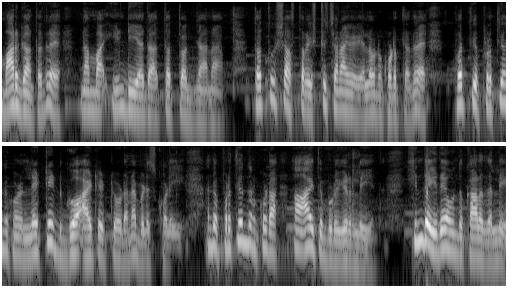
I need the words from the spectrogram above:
ಮಾರ್ಗ ಅಂತಂದರೆ ನಮ್ಮ ಇಂಡಿಯಾದ ತತ್ವಜ್ಞಾನ. ತತ್ವಶಾಸ್ತ್ರ ಎಷ್ಟು ಚೆನ್ನಾಗಿ ಎಲ್ಲವನ್ನು ಕೊಡುತ್ತೆ ಅಂದರೆ ಪ್ರತಿ ಪ್ರತಿಯೊಂದು ಕೂಡ ಲೆಟ್ ಇಟ್ ಗೋ ಆ್ಯಟಿಟ್ಯೂಡನ್ನು ಬೆಳೆಸ್ಕೊಳ್ಳಿ. ಅಂದರೆ ಪ್ರತಿಯೊಂದನ್ನು ಕೂಡ "ಆ, ಆಯಿತು ಬಿಡು ಇರಲಿ ಅಂತ. ಹಿಂದೆ ಇದೇ ಒಂದು ಕಾಲದಲ್ಲಿ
